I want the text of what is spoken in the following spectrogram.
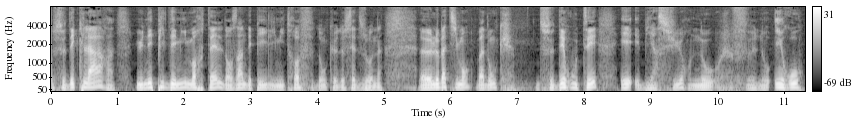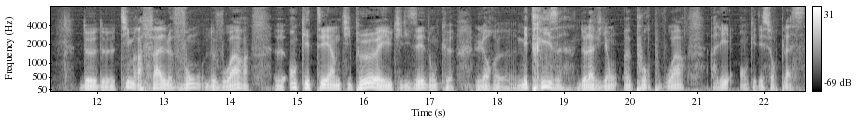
se déclare une épidémie mortelle dans un des pays limitrophes donc de cette zone. Euh, le bâtiment va donc se dérouter et, bien sûr nos, héros de, Team Rafale vont devoir euh, enquêter un petit peu et utiliser donc euh, leur maîtrise de l'avion pour pouvoir aller enquêter sur place.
